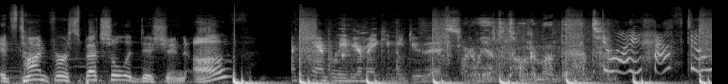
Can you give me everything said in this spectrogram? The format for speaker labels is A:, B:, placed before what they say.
A: It's time for a special edition of.
B: I can't believe you're making me do this.
C: Why do we have to talk about that?
D: Do I have to?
